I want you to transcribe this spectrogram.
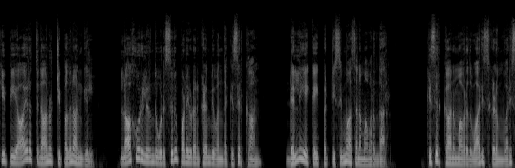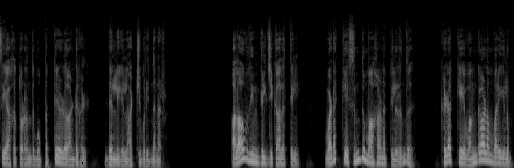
கிபி ஆயிரத்து நானூற்றி பதினான்கில் லாகூரிலிருந்து ஒரு சிறு படையுடன் கிளம்பி வந்த கிசிர்கான் டெல்லியை கைப்பற்றி சிம்மாசனம் அமர்ந்தார். கிசிர்கானும் அவரது வாரிசுகளும் வரிசையாக தொடர்ந்து முப்பத்தேழு ஆண்டுகள் டெல்லியில் ஆட்சி புரிந்தனர். அலாவுதீன் கில்ஜி காலத்தில் வடக்கே சிந்து மாகாணத்திலிருந்து கிழக்கே வங்காளம் வரையிலும்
